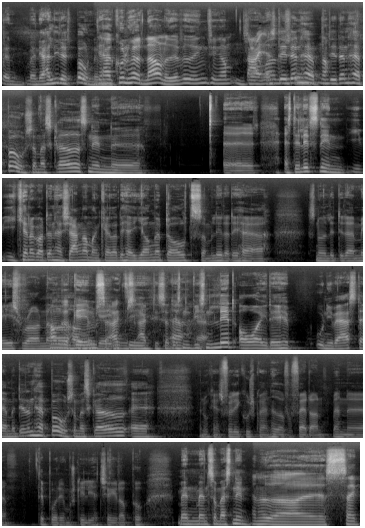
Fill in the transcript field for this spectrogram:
men, men jeg har lige læst bogen. Jeg har kun hørt navnet, jeg ved ingenting om den. så Nej, altså det er, den her, det er den her bog, som er skrevet sådan en... Øh, øh, altså det er lidt sådan en... I, I kender godt den her genre, man kalder det her young adult, som lidt af det her... Sådan noget lidt det der Maze Runner, Hunger Games-agtige. Games-agtigt. Så det er Ja. sådan, vi er Ja. sådan lidt over i det univers der. Men det er den her bog, som er skrevet af... Ja, nu kan jeg selvfølgelig ikke huske, hvad han hedder forfatteren, men øh, det burde jeg måske lige have tjekket op på. Men, men som er sådan en... Han hedder øh, Zach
